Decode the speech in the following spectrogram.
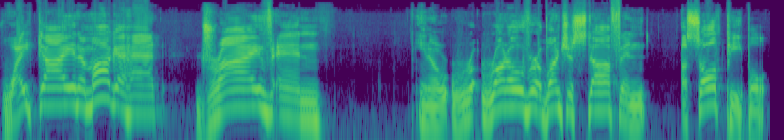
white guy in a MAGA hat drive and, you know, r- run over a bunch of stuff and assault people.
